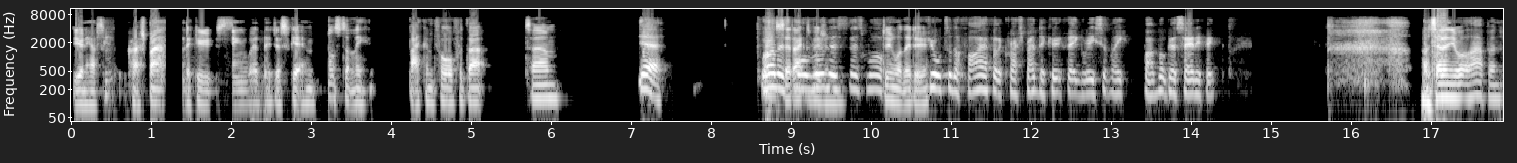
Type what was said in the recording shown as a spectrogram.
you only have to look at Crash Bandicoot thing where they just get him constantly back and forth with that. Um, yeah, Well, there's said, more Activision rumors, there's more doing what they do. fuel to the fire for the Crash Bandicoot thing recently, but I'm not going to say anything. I'm telling you what will happen.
